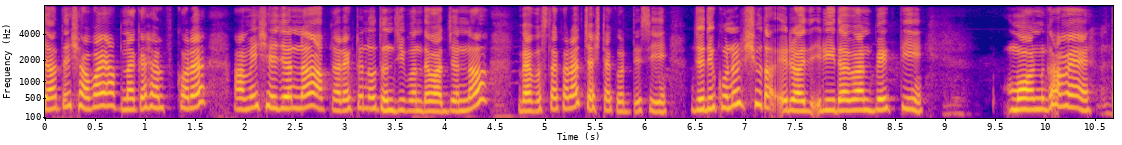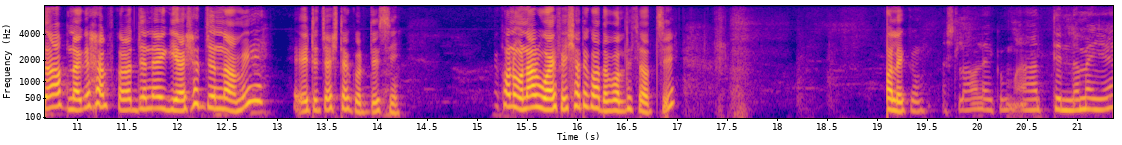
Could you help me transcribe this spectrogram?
যাতে সবাই আপনাকে হেল্প করে, আমি সেই জন্য আপনার একটা নতুন জীবন দেওয়ার জন্য ব্যবস্থা করার চেষ্টা করতেছি। যদি কোনো হৃদয়বান ব্যক্তি মন ঘামে, তো আপনাকে হেল্প করার জন্য এগিয়ে আসার জন্য আমি এটা চেষ্টা করতেছি। এখন ওনার ওয়াইফের সাথে কথা বলতে চাচ্ছি। ওয়ালাইকুম আসসালামু আলাইকুম আর তিন মেয়ে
